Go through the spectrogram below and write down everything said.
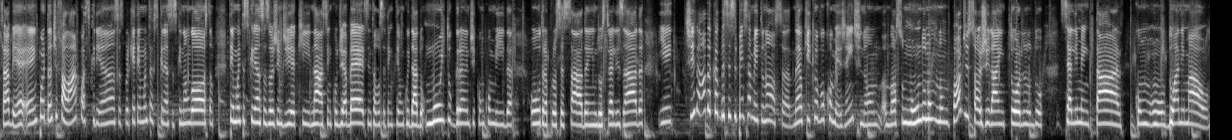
Sabe, é, é, importante falar com as crianças, porque tem muitas crianças que não gostam, tem muitas crianças hoje em dia que nascem com diabetes, então você tem que ter um cuidado muito grande com comida ultraprocessada, industrializada, e tirar da cabeça esse pensamento, nossa, né, o que, que eu vou comer? Gente, não, o nosso mundo não, não pode só girar em torno do se alimentar com o, do animal.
